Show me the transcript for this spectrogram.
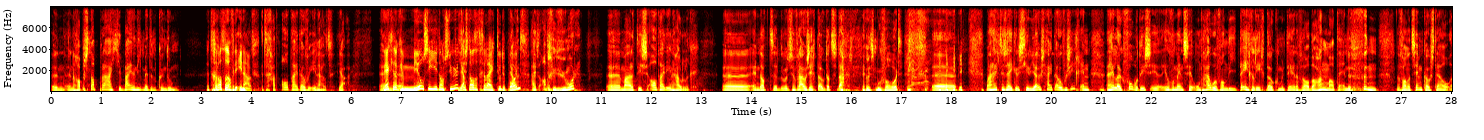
een, een hap-snap praatje bijna niet met hem kunt doen. Het gaat altijd over de inhoud. Het gaat altijd over inhoud. Ja. En, Merk je dat ook eh, in mails die je dan stuurt? ja. Is het altijd gelijk to the ja, point? hij heeft absoluut humor, eh, maar het is altijd inhoudelijk. Eh, en dat, eh, zijn vrouw zegt ook dat ze daar wel eens moe van wordt. Eh, maar hij heeft een zekere serieusheid over zich. En een heel leuk voorbeeld is, heel veel mensen onthouden van die tegenlichtdocumentaire, vooral de hangmatten en de fun van het Semco-stijl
